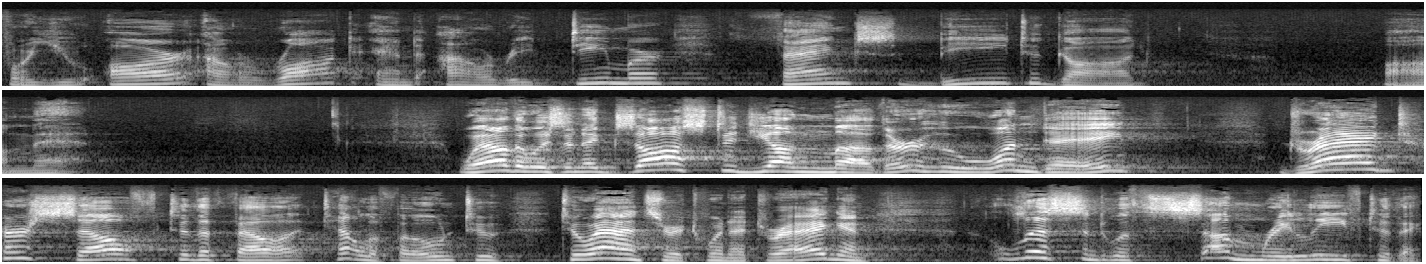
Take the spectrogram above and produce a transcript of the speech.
For you are our rock and our Redeemer. Thanks be to God. Amen. Well, there was an exhausted young mother who one day dragged herself to the telephone to, to answer it when it rang and listened with some relief to the,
